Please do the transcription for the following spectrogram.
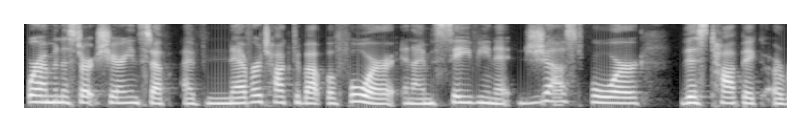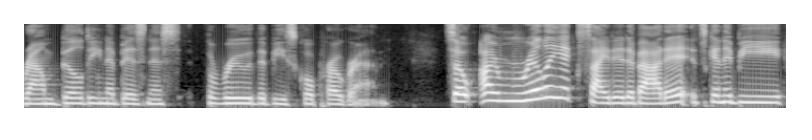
where I'm going to start sharing stuff I've never talked about before. And I'm saving it just for this topic around building a business through the B School program. So I'm really excited about it. It's going to be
